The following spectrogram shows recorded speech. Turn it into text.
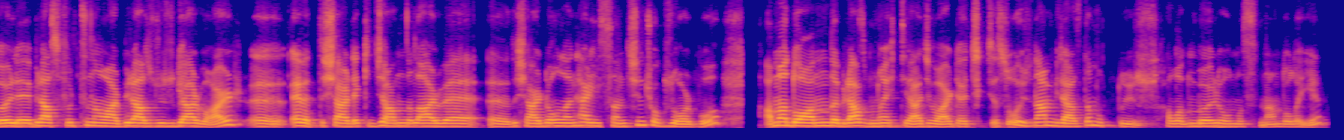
Böyle biraz fırtına var, biraz rüzgar var. Ee, evet dışarıdaki canlılar ve e, dışarıda olan her insan için çok zor bu. Ama doğanın da biraz buna ihtiyacı vardı açıkçası. O yüzden biraz da mutluyuz havanın böyle olmasından dolayı.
